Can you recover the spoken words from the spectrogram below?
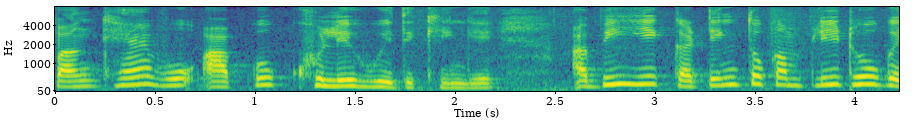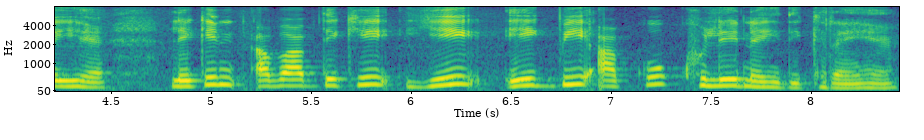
पंख हैं वो आपको खुले हुए दिखेंगे। अभी ये कटिंग तो कंप्लीट हो गई है, लेकिन अब आप देखिए, ये एक भी आपको खुले नहीं दिख रहे हैं।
